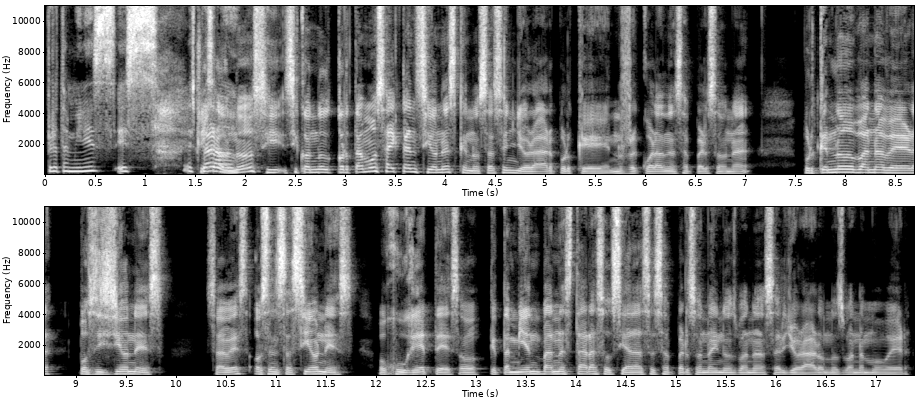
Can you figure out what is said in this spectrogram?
pero también es, es, es Claro, pesado. ¿no? Si, si cuando cortamos hay canciones que nos hacen llorar porque nos recuerdan a esa persona, ¿por qué no van a haber posiciones, sabes? O sensaciones o juguetes o que también van a estar asociadas a esa persona y nos van a hacer llorar o nos van a mover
